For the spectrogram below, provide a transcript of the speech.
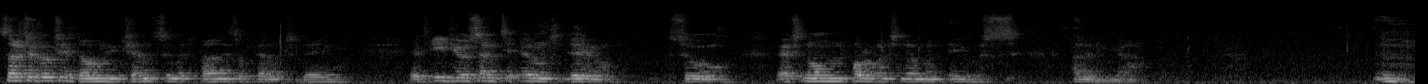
Sacerdotes Domini censum et panes operunt Dei, et ideo sancti erunt Deo, su, et non polluant nomen eius. Alleluia.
